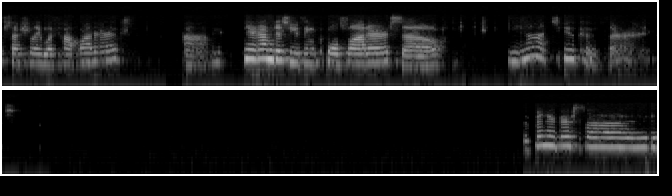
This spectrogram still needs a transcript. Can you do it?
especially with hot water. Um, here I'm just using cold water, so not too concerned. Vinegar side.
